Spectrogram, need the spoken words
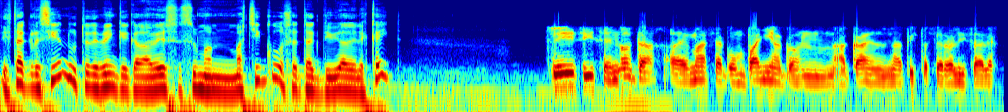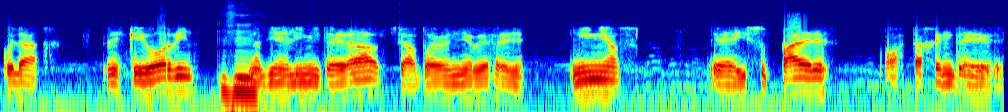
¿está creciendo? ¿Ustedes ven que cada vez se suman más chicos a esta actividad del skate? Sí, sí, se nota. Además se acompaña con, acá en la pista se realiza la escuela de skateboarding no tiene límite de edad, o sea, puede venir desde niños eh, y sus padres o hasta gente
